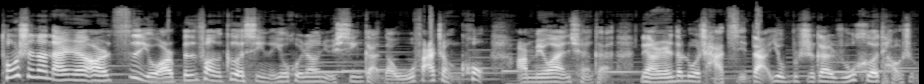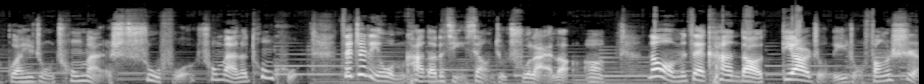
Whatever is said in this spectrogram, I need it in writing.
同时呢，男人而自由而奔放的个性呢，又会让女性感到无法掌控而没有安全感。两人的落差极大，又不知该如何调整，关系中充满了束缚，充满了痛苦。在这里，我们看到的景象就出来了啊。那我们再看到第二种的一种方式。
